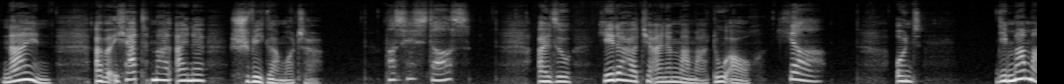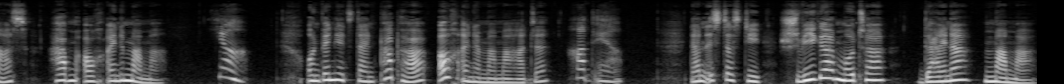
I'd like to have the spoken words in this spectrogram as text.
Nein, aber ich hatte mal eine Schwiegermutter. Was ist das? Also, jeder hat ja eine Mama, du auch. Ja. Und die Mamas haben auch eine Mama. Ja. Und wenn jetzt dein Papa auch eine Mama hatte, hat er. Dann ist das die Schwiegermutter deiner Mama.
